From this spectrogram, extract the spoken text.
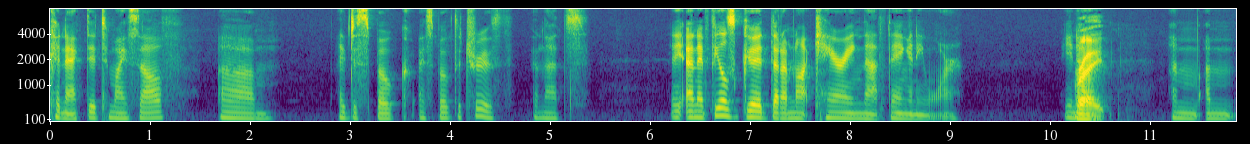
connected to myself um i just spoke i spoke the truth and that's and it feels good that i'm not carrying that thing anymore you know Right. i'm i'm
